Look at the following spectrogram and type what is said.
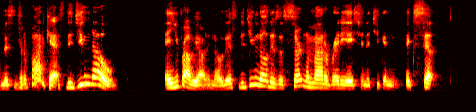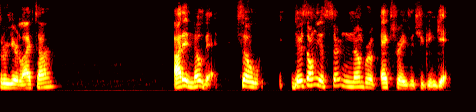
listened to the podcast. Did you know, and you probably already know this, did you know there's a certain amount of radiation that you can accept through your lifetime? I didn't know that. So there's only a certain number of x-rays that you can get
